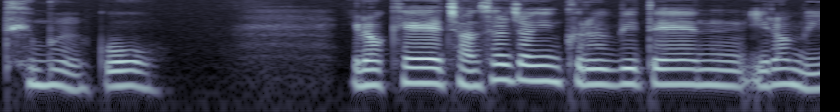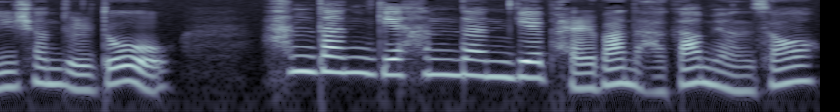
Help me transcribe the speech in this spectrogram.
드물고 이렇게 전설적인 그룹이 된 이런 뮤지션들도 한 단계 한 단계 밟아 나가면서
